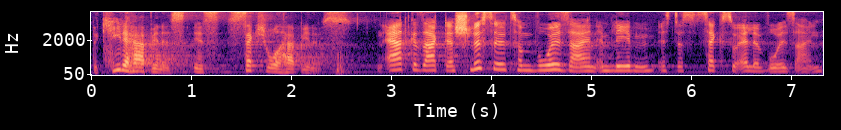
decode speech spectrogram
The key to happiness is sexual happiness. Er hat gesagt, der Schlüssel zum Wohlsein im Leben ist das sexuelle Wohlsein.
